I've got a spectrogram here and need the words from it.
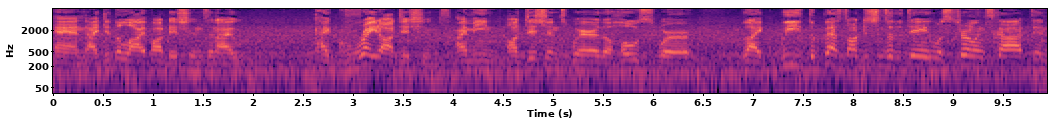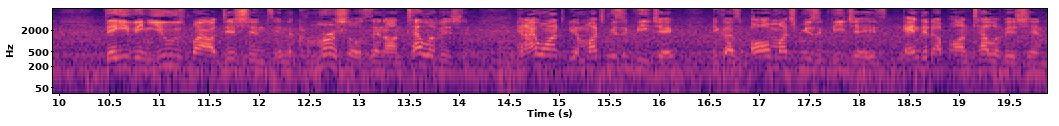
and I did the live auditions and I had great auditions. I mean, auditions where the hosts were like, we, the best auditions of the day was Sterling Scott, and they even used my auditions in the commercials and on television. And I wanted to be a Much Music VJ because all Much Music VJs ended up on television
